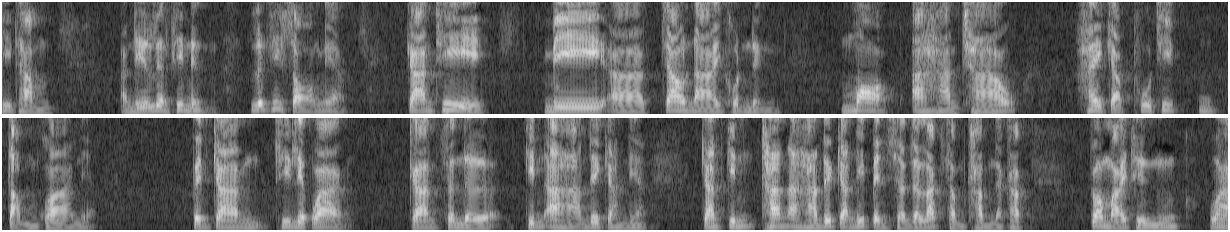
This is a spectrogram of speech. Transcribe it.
ที่ทำอันนี้เรื่องที่หนึ่งเรื่องที่สองเนี่ยการที่มีเจ้านายคนหนึ่ง มอบอาหารเช้าให้กับผู้ที่ต่ำกว่าเนี่ยเป็นการที่เรียกว่าการเสนอกินอาหารด้วยกันเนี่ยการกินทานอาหารด้วยกันนี่เป็นสัญลักษณ์สำคัญนะครับ ก็หมายถึงว่า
